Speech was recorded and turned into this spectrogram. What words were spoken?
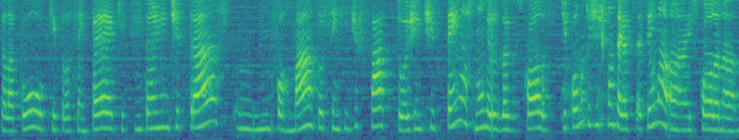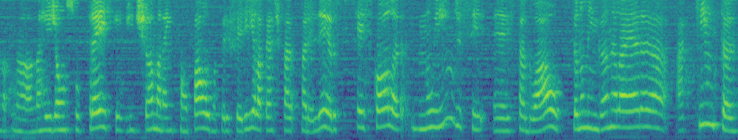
pela PUC, pela SEMPEC. Então a gente traz um, um formato assim que de fato a gente tem os números das escolas de como que a gente consegue. Tem uma, uma escola na, na, na, região sul 3, que a gente chama né, em São Paulo, uma periferia, lá perto de Parelheiros, que a escola, no índice é, estadual, se eu não me engano, ela era a quinta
